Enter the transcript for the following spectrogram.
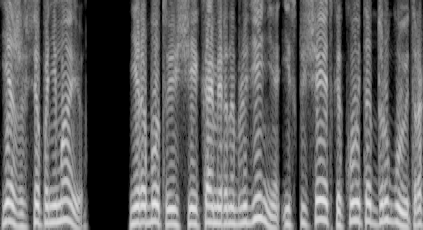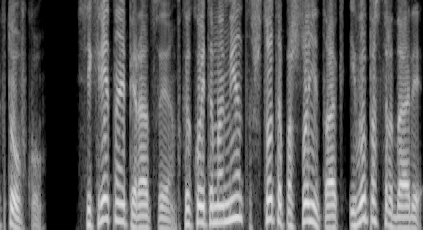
Я же все понимаю. Неработающие камеры наблюдения исключают какую-то другую трактовку. Секретная операция. В какой-то момент что-то пошло не так, и вы пострадали,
